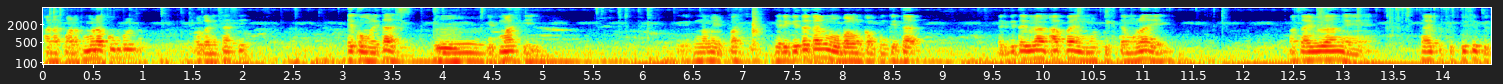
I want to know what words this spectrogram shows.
anak-anak muda kumpul organisasi eh komunitas Hmm. Itu namanya Hikmasi jadi kita kan mau bangun kampung kita. Jadi kita bilang apa yang mesti kita mulai? Mas saya bilang eh saya pikir-pikir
